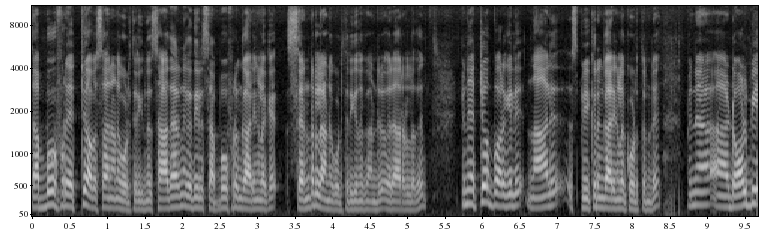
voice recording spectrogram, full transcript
സബ് ഓഫർ ഏറ്റവും അവസാനമാണ് കൊടുത്തിരിക്കുന്നത്. സാധാരണഗതിയിൽ സബ് ഓഫറും കാര്യങ്ങളൊക്കെ സെൻട്രലാണ് കൊടുത്തിരിക്കുന്നത് കണ്ടു വരാറുള്ളത്. പിന്നെ ഏറ്റവും പുറകിൽ നാല് സ്പീക്കറും കാര്യങ്ങളൊക്കെ കൊടുത്തിട്ടുണ്ട്. പിന്നെ ഡോൾബി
